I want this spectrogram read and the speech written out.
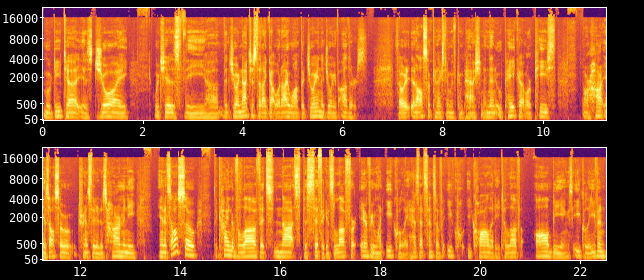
mudita is joy, which is the, uh, the joy not just that I got what I want, but joy in the joy of others. So it, it also connects in with compassion. And then upekkha or peace or har- is also translated as harmony. And it's also the kind of love that's not specific. It's love for everyone equally. It has that sense of equal, equality, to love all beings equally, even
